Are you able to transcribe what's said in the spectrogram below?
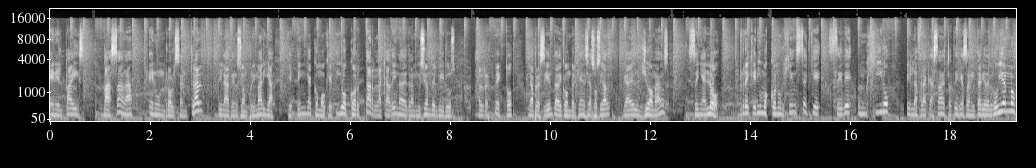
en el país basada en un rol central de la atención primaria que tenga como objetivo cortar la cadena de transmisión del virus. Al respecto, la presidenta de Convergencia Social, Gael Jomans, señaló, requerimos con urgencia que se dé un giro en la fracasada estrategia sanitaria del gobierno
